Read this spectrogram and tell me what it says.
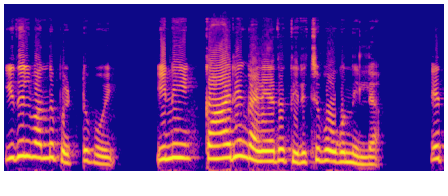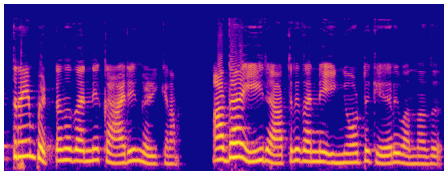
ഇതിൽ വന്ന് പെട്ടുപോയി. ഇനി കാര്യം കഴിയാതെ തിരിച്ചു പോകുന്നില്ല. എത്രയും പെട്ടെന്ന് തന്നെ കാര്യം കഴിക്കണം. അതാ ഈ രാത്രി തന്നെ ഇങ്ങോട്ട് കയറി വന്നത്.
